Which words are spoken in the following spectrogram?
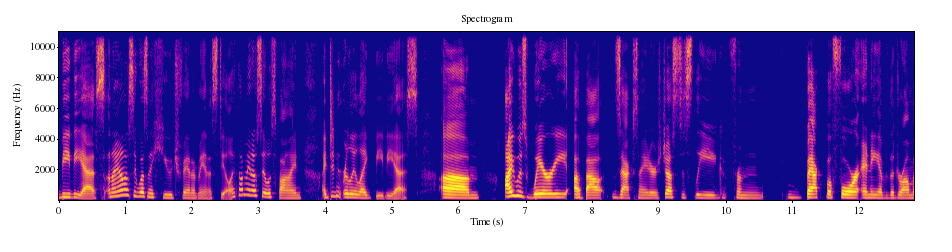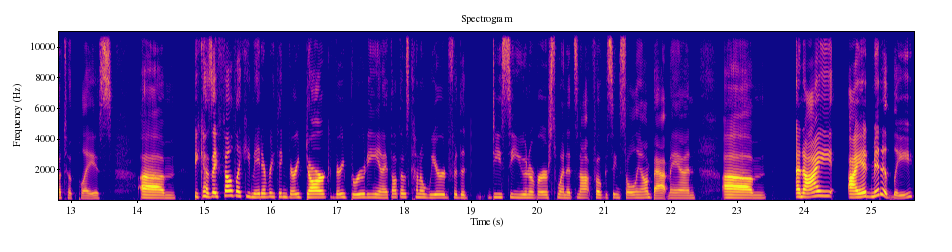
BVS, and I honestly wasn't a huge fan of Man of Steel. I thought Man of Steel was fine. I didn't really like BVS. Um, I was wary about Zack Snyder's Justice League from back before any of the drama took place. Um, because I felt like he made everything very dark, very broody, and I thought that was kind of weird for the DC universe when it's not focusing solely on Batman. Um, and I, I admittedly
